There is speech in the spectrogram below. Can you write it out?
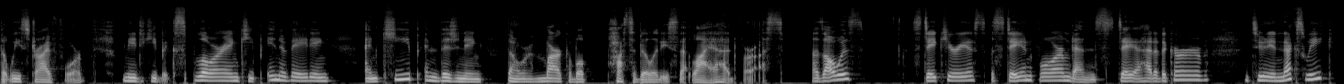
that we strive for. We need to keep exploring, keep innovating, and keep envisioning the remarkable possibilities that lie ahead for us. As always, stay curious, stay informed, and stay ahead of the curve. Tune in next week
